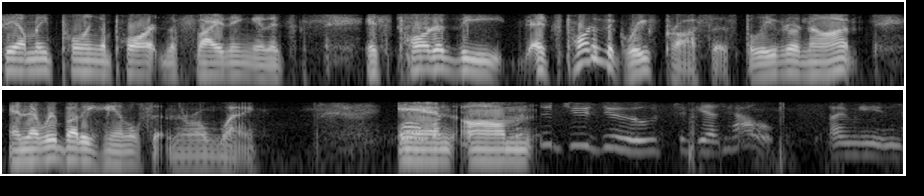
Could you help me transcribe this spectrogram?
family pulling apart and the fighting and it's it's part of the it's part of the grief process believe it or not and everybody handles it in their own way Well, and what did, um what did you do to get help? I mean,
